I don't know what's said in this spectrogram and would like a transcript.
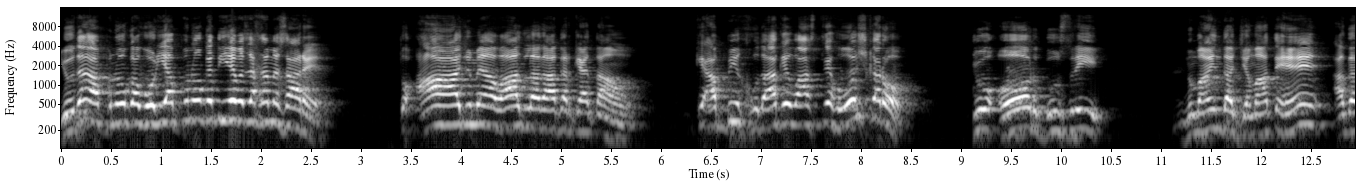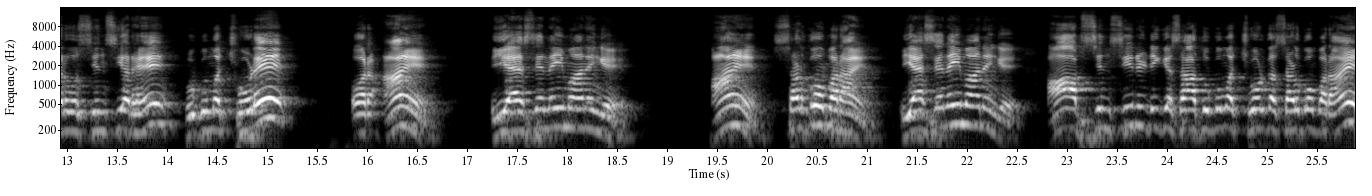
योदा अपनों का वो अपनों के दिए हुए जख्म है सारे। तो आज मैं आवाज़ लगाकर कहता हूँ कि अब भी खुदा के वास्ते होश करो। जो और दूसरी नुमाइंदा जमाते हैं, अगर वो सिंसियर हैं, हुकूमत छोड़े और आए, ये ऐसे नहीं मानेंगे। आए, सड़कों पर आए, ये ऐसे नहीं मानेंगे। आप सिंसियरिटी के साथ हुकूमत छोड़कर सड़कों पर आए,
